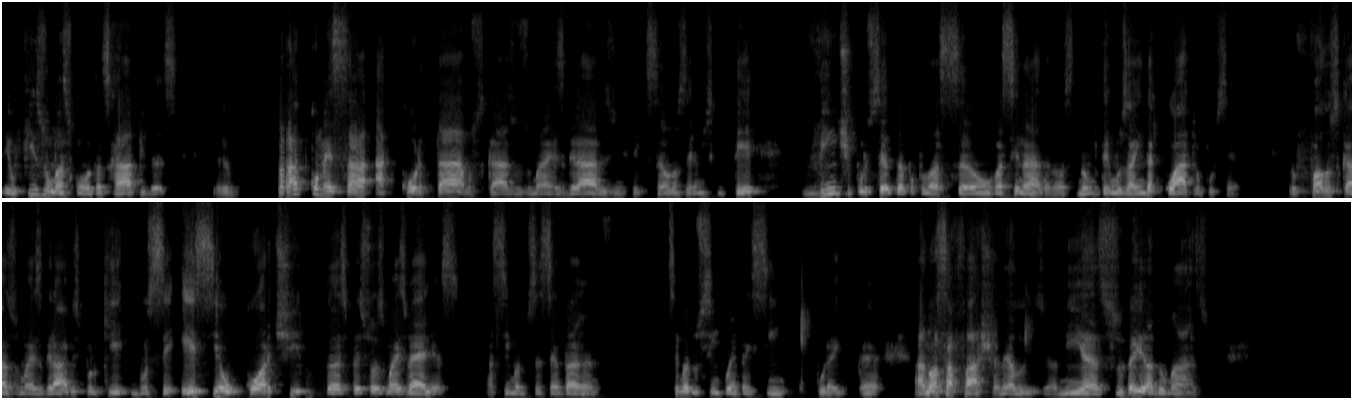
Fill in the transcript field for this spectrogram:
eu fiz umas contas rápidas. É, Para começar a cortar os casos mais graves de infecção, nós teremos que ter 20% da população vacinada. Nós não temos ainda 4%. Eu falo os casos mais graves porque você, esse é o corte das pessoas mais velhas, acima dos 60 anos, acima dos 55 por aí. Né? A nossa faixa, né, Luiz? A minha, a sua e a do Maso.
